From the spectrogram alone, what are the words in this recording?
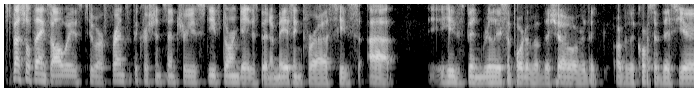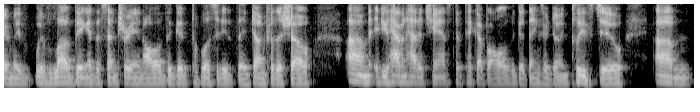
special thanks always to our friends at the Christian Centuries. Steve Thorngate has been amazing for us. He's uh, he's been really supportive of the show over the over the course of this year, and we've we've loved being at the Century and all of the good publicity that they've done for the show. Um, if you haven't had a chance to pick up all of the good things they're doing, please do. Um,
